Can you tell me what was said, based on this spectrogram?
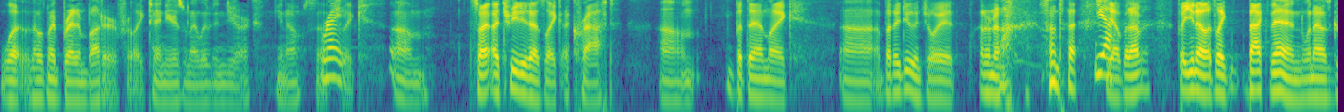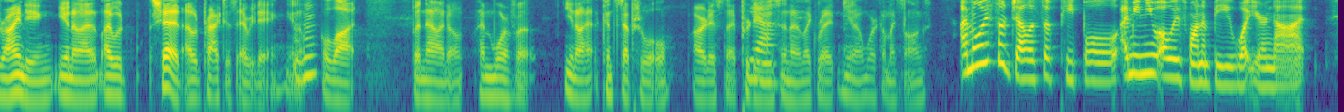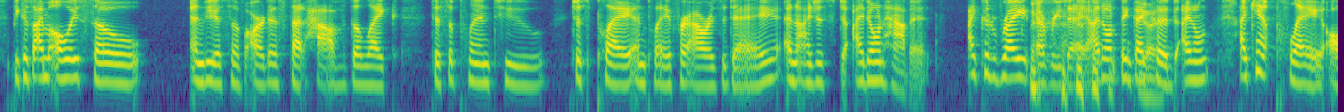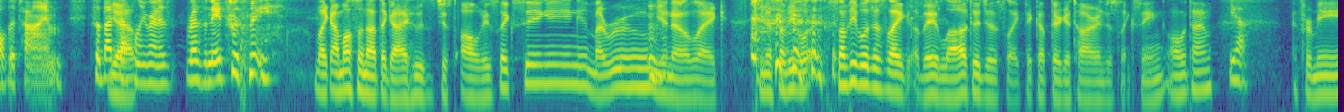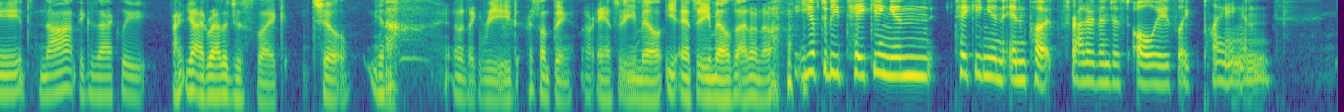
what that was my bread and butter for like ten years when I lived in New York. You know, so Right. it's like, um, so I, I treat it as like a craft, um, but then like, uh, but I do enjoy it. I don't know. Sometimes, Yeah. yeah, but I'm, but you know, it's like back then when I was grinding, you know, I, I would shed, I would practice every day, you know, Mm-hmm. a lot. But now I don't. I'm more of a, you know, a conceptual artist. I produce Yeah. and I like write, you know, work on my songs. I'm always so jealous of people. I mean, you always want to be what you're not because I'm always so envious of artists that have the like discipline to just play and play for hours a day and I just I don't have it. I could write every day. I don't think I could. I don't. I can't play all the time. So that Yeah. definitely res- resonates with me. like I'm also not the guy who's just always like singing in my room, Mm-hmm. you know, like you know some people some people just like they love to just like pick up their guitar and just like sing all the time. Yeah. And for me, it's not exactly I, yeah, I'd rather just like chill, you know, and like read or something or answer email answer emails, I don't know. You have to be taking in taking in inputs rather than just always like playing and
